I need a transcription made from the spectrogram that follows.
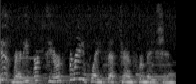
Get ready for Tier 3 playset transformation.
